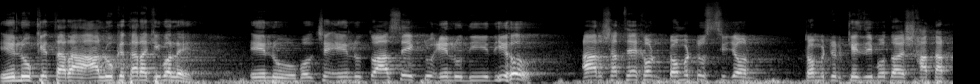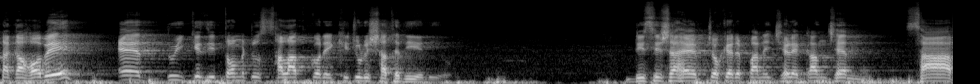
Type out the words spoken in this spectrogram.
এলুকে তারা, আলুকে তারা কি বলে? এলু। বলছে, এলু তো আছে, একটু এলু দিয়ে দিও। আর সাথে এখন টমেটোর সিজন। টমেটোর কেজি বোধ হয় সাত আট টাকা হবে। এক, দুই কেজি টমেটো সালাদ করে খিচুড়ির সাথে দিয়ে দিও। ডিসি সাহেব চোখের পানি ছেড়ে কাঁদছেন। স্যার,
